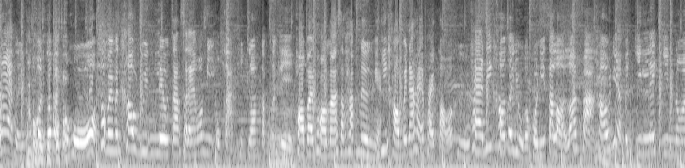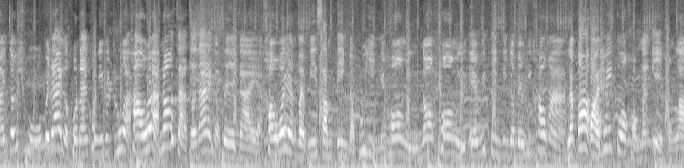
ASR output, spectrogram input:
แรกๆเลยทุกคนก็แบบโอ้โหทำไมมันเข้าวินเร็วจังแสดงว่ามีโอกาสพลิกล็อกกับนางเอกพอไปพอมาสักพักหนึ่งเนี่ยที่เขาไม่น่าให้อภัยต่อก็คือแทนที่เขาจะอยู่กับคนนี้ตลอดรอดฝั่งเขาเนี่ยไปกินเล็กกินน้อยเจ้าชู้ไปได้กับคนนั้นคนนี้ไปทั่วเขาอะนอกจากจะได้กับเซไกอะเขาก็ยังแบบมีซัมติงกับผู้หญิงในห้องหรือนอกห้องหรือเอวิติงจิงกับเบลที่เข้ามาแล้วก็ปล่อยให้ตัวของนางเอกของเรา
